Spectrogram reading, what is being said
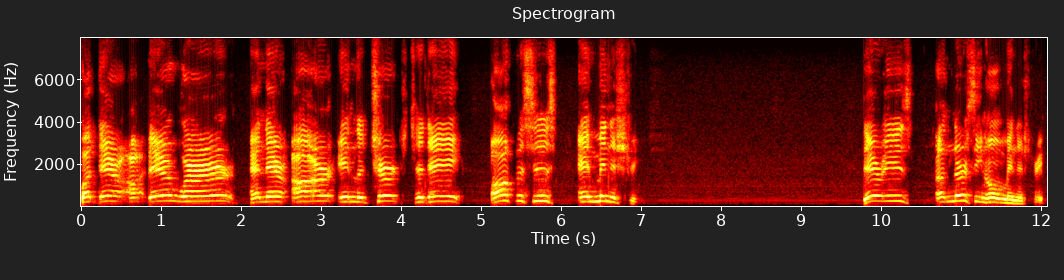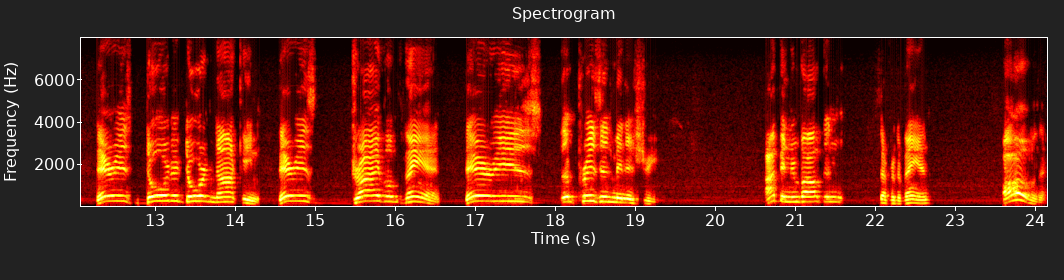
But there are there were and there are in the church today offices and ministries. There is a nursing home ministry. There is door-to-door knocking. There is drive a van. There is the prison ministry. I've been involved in, except for the van, all of them.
